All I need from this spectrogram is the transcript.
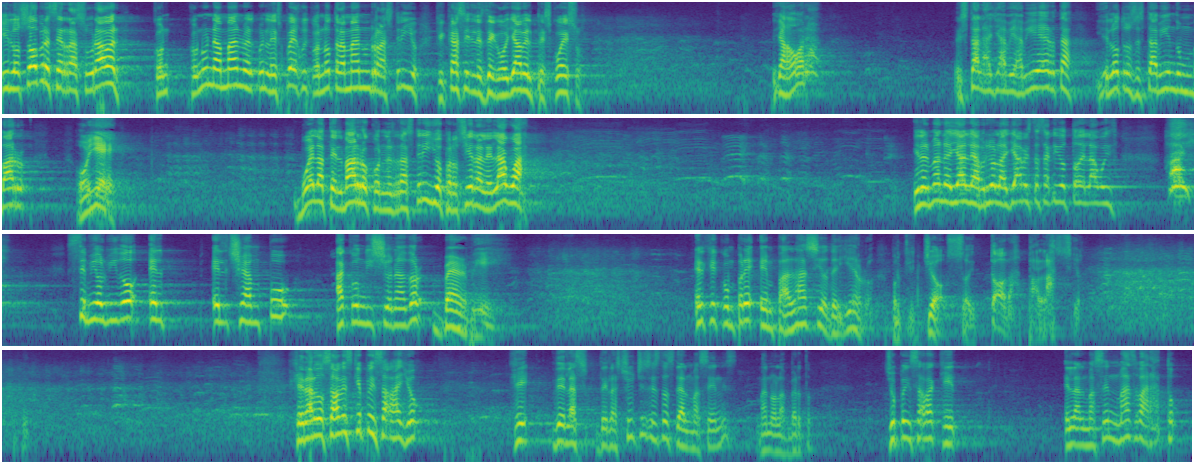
Y los hombres se rasuraban con, con una mano el, el espejo y con otra mano un rastrillo que casi les degollaba el pescuezo. Y ahora está la llave abierta y el otro se está viendo un barro. Oye, vuélate el barro con el rastrillo, pero ciérrale el agua. Y la hermana ya le abrió la llave, está saliendo todo el agua y dice, ay, se me olvidó el, el champú acondicionador Barbie. El que compré en Palacio de Hierro, porque yo soy toda Palacio. Gerardo, ¿sabes qué pensaba yo? Que de las, de las chuches estas de almacenes, mano Lamberto, yo pensaba que el almacén más barato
